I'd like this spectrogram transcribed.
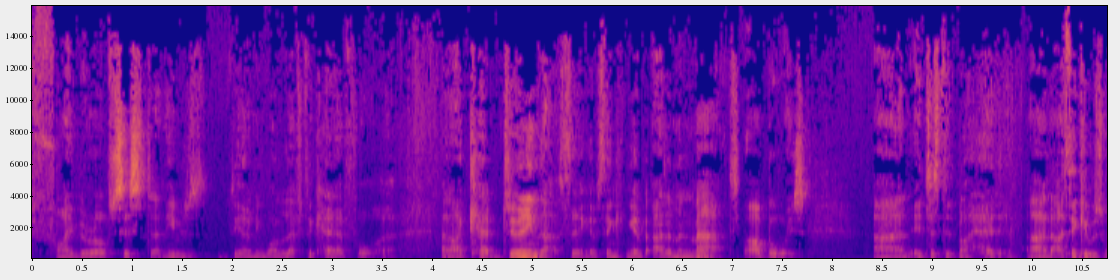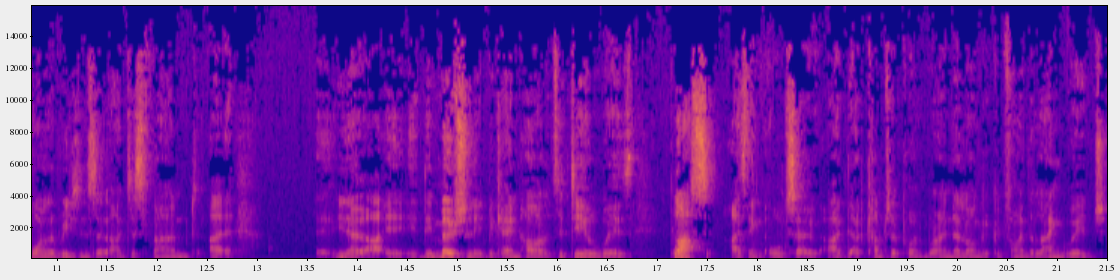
five year old sister, and he was the only one left to care for her. And I kept doing that thing of thinking of Adam and Matt, our boys. And it just did my head in. And I think it was one of the reasons that I just found, I, you know, I, emotionally it became harder to deal with. Plus, I think also I'd, I'd come to a point where I no longer could find the language,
